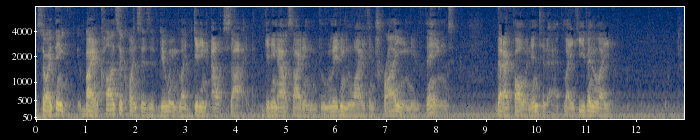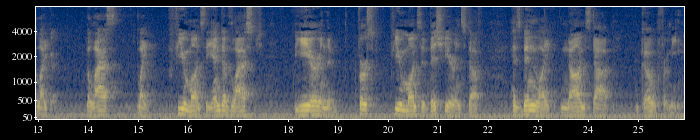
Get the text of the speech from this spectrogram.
so I think by a consequences of doing, like getting outside, getting outside and living life and trying new things, that I've fallen into that. Like, even like, like the last, like, few months, the end of last year and the first few months of this year and stuff has been like nonstop go for me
